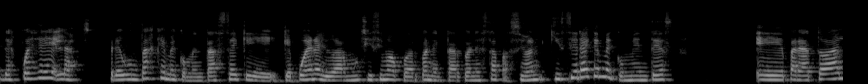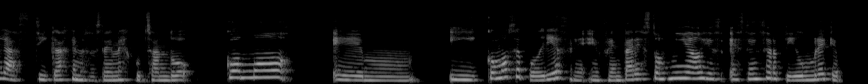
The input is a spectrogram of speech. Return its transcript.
después de las preguntas que me comentaste que, que pueden ayudar muchísimo a poder conectar con esta pasión, quisiera que me comentes eh, para todas las chicas que nos estén escuchando, cómo em, y cómo se podría enfrentar estos miedos y esta incertidumbre que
